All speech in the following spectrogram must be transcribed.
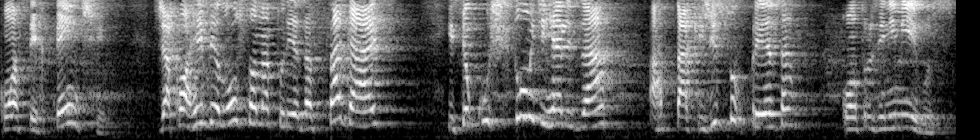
com a serpente, Jacó revelou sua natureza sagaz e seu costume de realizar ataques de surpresa contra os inimigos.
